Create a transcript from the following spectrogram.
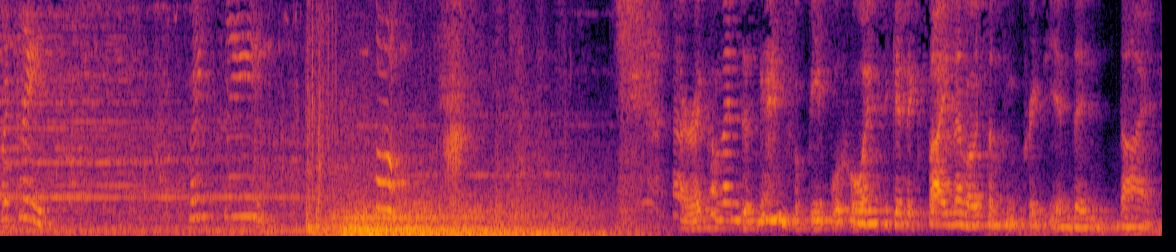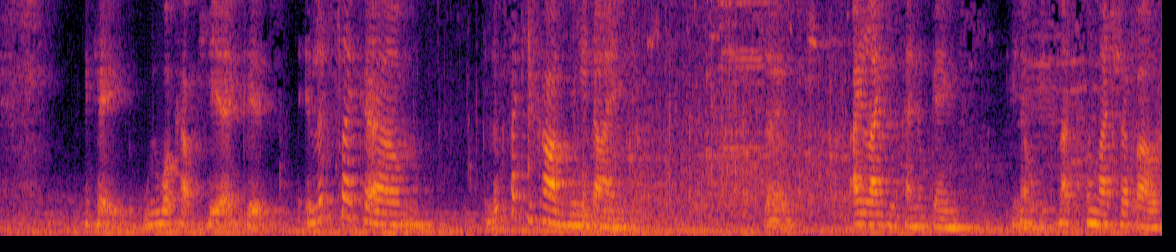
quickly! Quickly! Oh. I recommend this game for people who want to get excited about something pretty and then die. Okay, we walk up here, good. It looks like um, it looks like you can't really die. So I like this kind of games. You know, it's not so much about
